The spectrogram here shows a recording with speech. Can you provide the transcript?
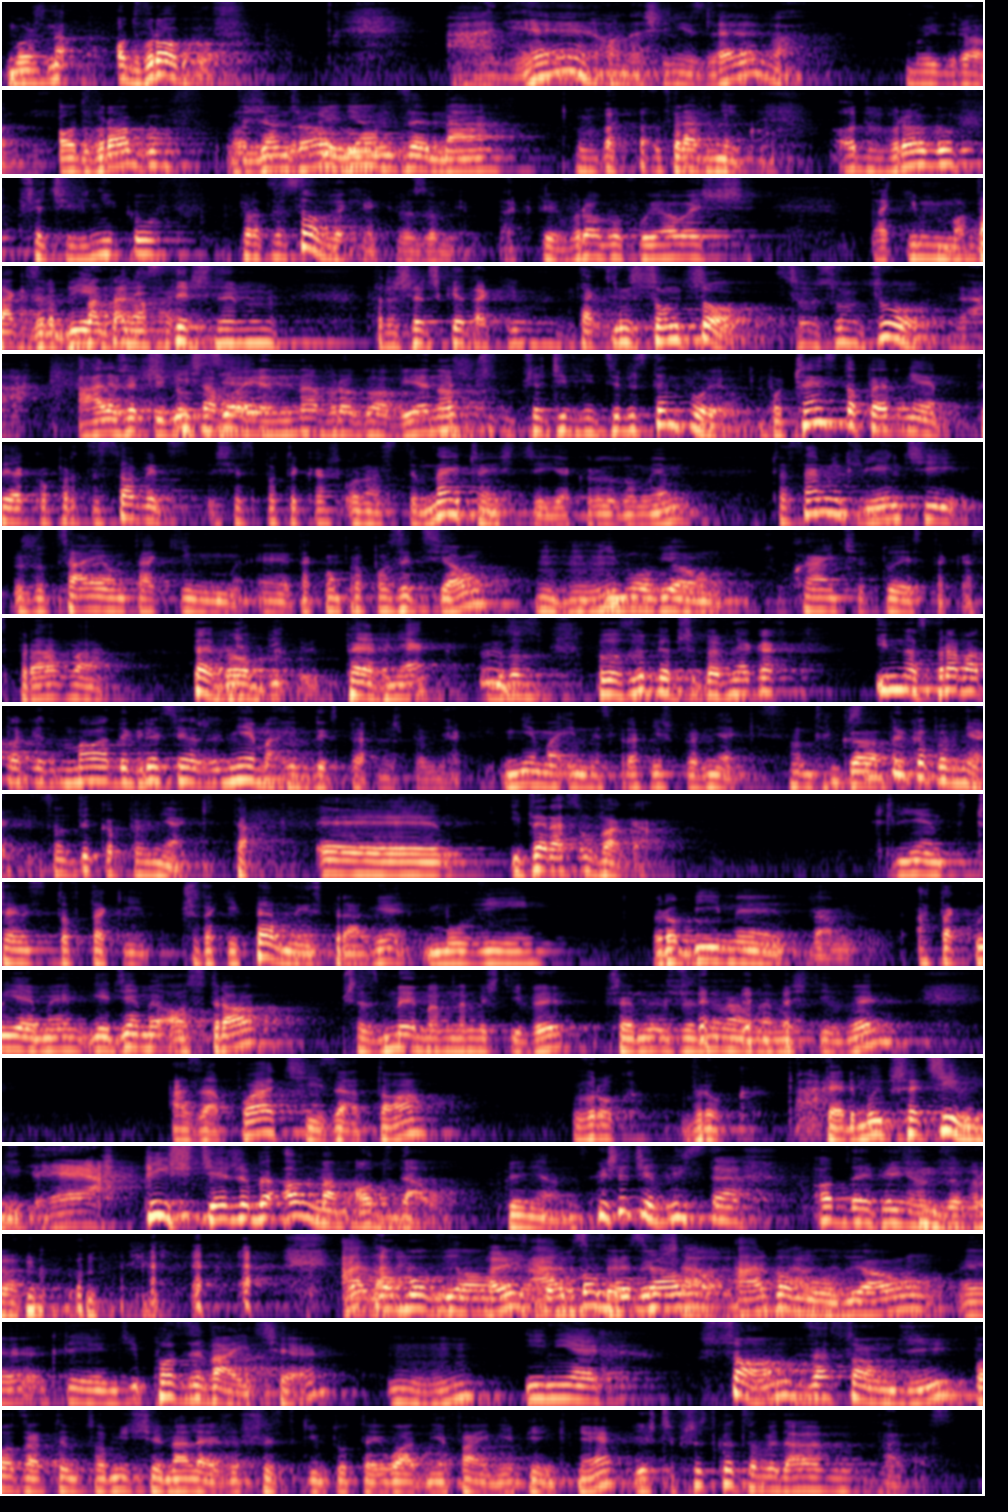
Można od wrogów. A nie, ona się nie zlewa, mój drogi. Od wrogów Od wziąć wrogów. pieniądze na prawników. Od wrogów, przeciwników procesowych, jak rozumiem. Tak, tych wrogów ująłeś takim Bo tak fatalistycznym, troszeczkę takim Takim Sun Tzu. Sun Sun Tzu. A, Ale Sztuka rzeczywiście, wojenna, wrogowie, no pr- przeciwnicy występują. bo często pewnie ty jako procesowiec się spotykasz u nas z tym najczęściej, jak rozumiem. Czasami klienci rzucają takim, e, taką propozycją i mówią, słuchajcie, tu jest taka sprawa. Pewniak. Robi, pewniak. To jest, bo to zwykle przy pewniakach inna sprawa, taka mała dygresja, że nie ma innych spraw niż pewniaki. nie ma innych spraw niż pewniaki. Są tylko, Są tylko pewniaki. Są tylko pewniaki, tak. Yy, I teraz uwaga. Klient często w takiej, przy takiej pewnej sprawie mówi, robimy, tam, atakujemy, jedziemy ostro, Przez my mam na myśli wy, przeznywam na myśli wy, a zapłaci za to wróg. wróg. Tak. Ten mój przeciwnik. Yeah! Piszcie, żeby on wam oddał pieniądze. Piszecie w listach, oddaj pieniądze wrogu. Albo tak, mówią, albo mówią, albo mówią y, klienci, pozywajcie i niech sąd zasądzi, poza tym, co mi się należy wszystkim tutaj ładnie, fajnie, pięknie, Jeszcze wszystko, co wydałem na was.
